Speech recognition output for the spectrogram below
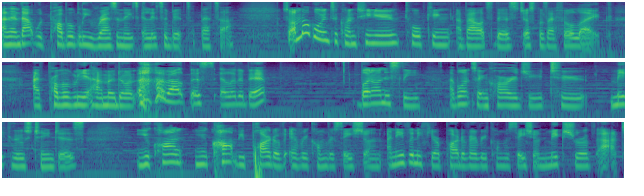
and then that would probably resonate a little bit better. So i'm not going to continue talking about this just because i feel like i've probably hammered on about this a little bit. But honestly i want to encourage you to make those changes you can't you can't be part of every conversation. And even if you're part of every conversation make sure that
